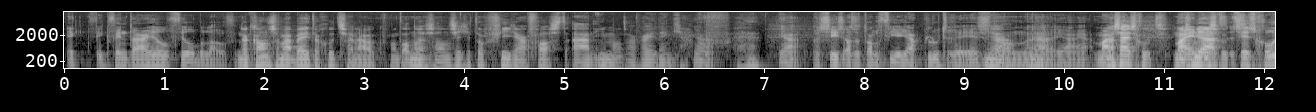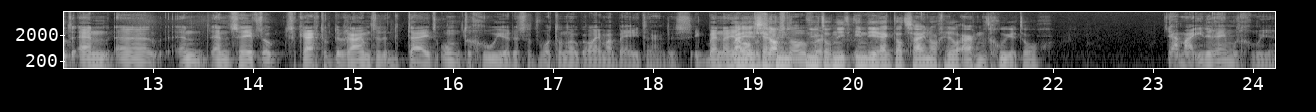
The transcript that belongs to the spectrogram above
ik, ik vind daar heel veelbelovend. Dan kan ze maar beter goed zijn ook. Want anders dan zit je toch vier jaar vast aan iemand waarvan je denkt, ja, Ja, hè? ja, precies. Als het dan vier jaar ploeteren is, Ja, dan... eh, ja. ja. Ja, Maar, zij is goed. Maar inderdaad, goed. ze is goed en, en, en ze, heeft ook, ze krijgt ook de ruimte en de tijd om te groeien. Dus dat wordt dan ook alleen maar beter. Dus ik ben er heel Maar je zegt enthousiast nu, over. nu toch niet indirect dat zij nog heel erg moet groeien, toch? Ja, maar iedereen moet groeien.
